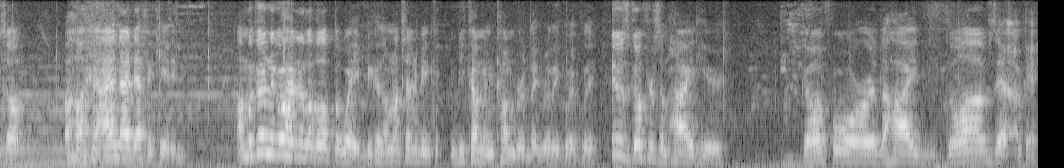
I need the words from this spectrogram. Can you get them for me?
So, uh, and I defecated. I'm to go ahead and level up the weight because I'm not trying to be, become encumbered like really quickly. Is go for some hide here. Go for the hide gloves. Yeah, okay.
